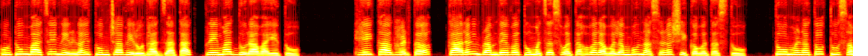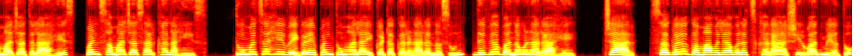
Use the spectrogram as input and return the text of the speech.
कुटुंबाचे निर्णय तुमच्या विरोधात जातात प्रेमात दुरावा येतो. हे का घडतं? कारण ब्रह्मदेव तुमचं स्वतःवर अवलंबून असणं शिकवत असतो. तो म्हणतो तू समाजातला आहेस पण समाजासारखा नाहीस. तुमचं हे वेगळेपण तुम्हाला एकट करणारं नसून दिव्य बनवणारं आहे. चार सगळं गमावल्यावरच खरा आशीर्वाद मिळतो.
